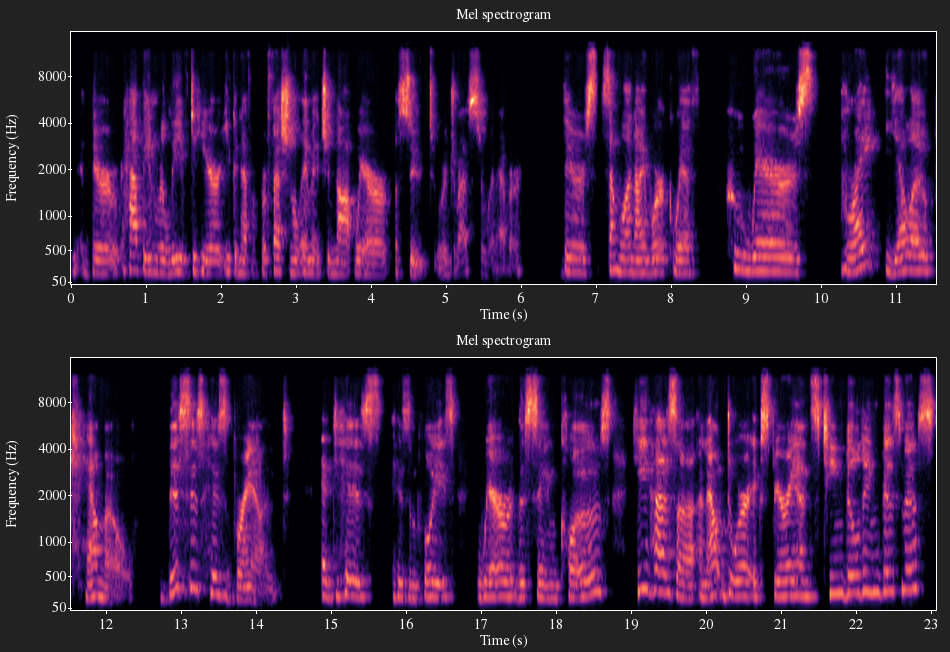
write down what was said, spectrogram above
they're happy and relieved to hear you can have a professional image and not wear a suit or a dress or whatever. There's someone I work with who wears bright yellow camo. This is his brand, and his his employees wear the same clothes. He has a, an outdoor experience team building business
